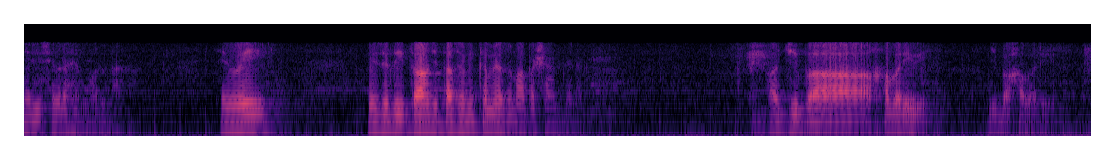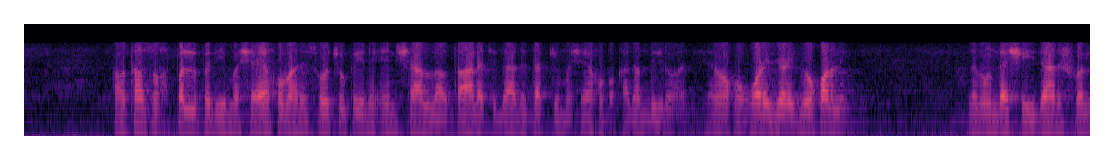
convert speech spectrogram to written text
نبی صلی الله علیه وسلم ای وی وی زه دې تام چې تاسو کې کم یو زما په شان دی عجیب خبرې وی عجیب خبرې او تاسو خپل په دې مشایخ باندې سوچو کې نو ان شاء الله تعالی چې دا د دک مشایخ په قدم دی روان دي نو خو غوړې زړې کې وخړلې زمونږ د شهیدان شول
